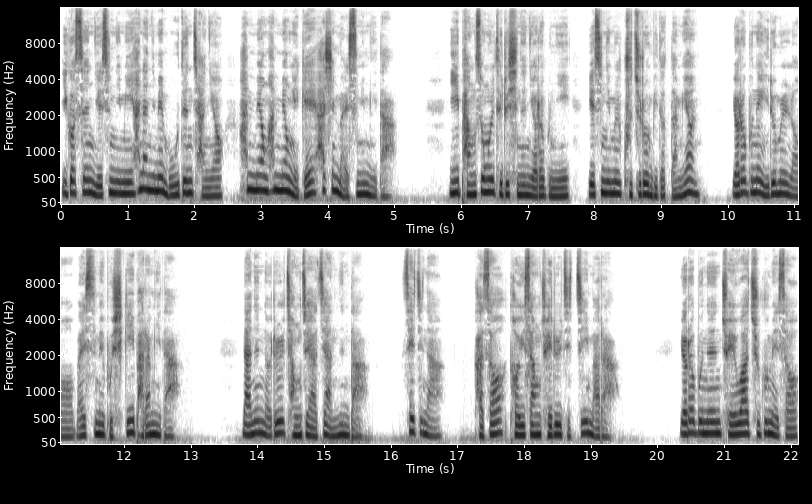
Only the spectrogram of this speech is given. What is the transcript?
이것은 예수님이 하나님의 모든 자녀 한 명한 한 명에게 하신 말씀입니다. 이 방송을 들으시는 여러분이 예수님을 구주로 믿었다면 여러분의 이름을 넣어 말씀해 보시기 바랍니다. 나는 너를 정죄하지 않는다. 세진아, 가서 더 이상 죄를 짓지 마라. 여러분은 죄와 죽음에서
